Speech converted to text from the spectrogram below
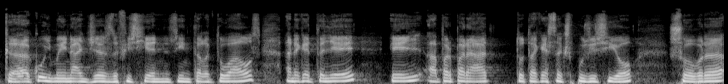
que acull mainatges deficients intel·lectuals. En aquest taller ell ha preparat tota aquesta exposició sobre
